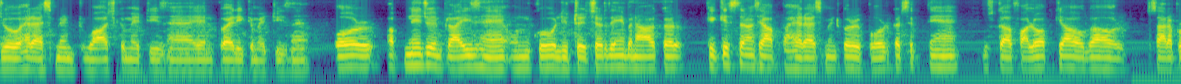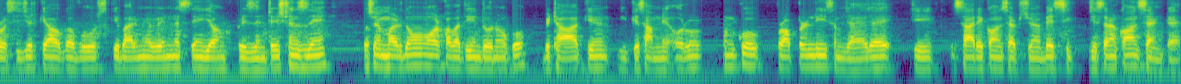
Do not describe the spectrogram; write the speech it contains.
جو ہراسمنٹ واچ کمیٹیز ہیں یا انکوائری کمیٹیز ہیں۔ اور اپنے جو امپلائیز ہیں، ان کو لٹریچر دیں بنا کر کہ کس طرح سے آپ ہراسمنٹ کو رپورٹ کر سکتے ہیں، اس کا فالو اپ کیا ہوگا اور سارا پروسیجر کیا ہوگا، وہ اس کے بارے میں اویئرنیس دیں یا ان کو پریزنٹیشنز دیں۔ اس میں مردوں اور خواتین دونوں کو بٹھا کے ان کے سامنے اور ان کو پراپرلی سمجھایا جائے کہ سارے کانسیپٹس جو ہیں بیسک جس طرح کانسینٹ ہے۔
